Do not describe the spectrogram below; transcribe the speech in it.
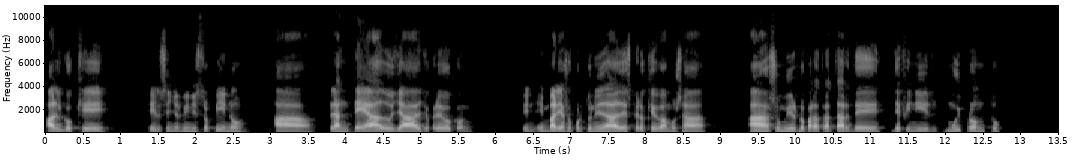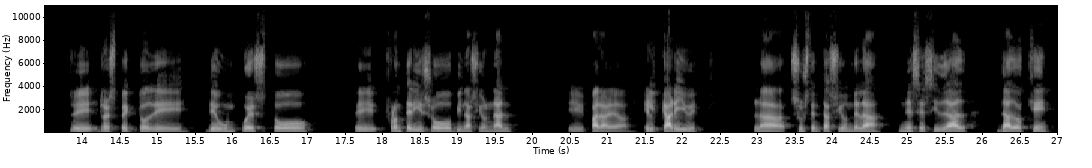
algo que el señor ministro Pino ha planteado ya, yo creo, con, en, varias oportunidades, pero que vamos a, asumirlo para tratar de definir muy pronto eh, respecto de, un puesto eh, fronterizo binacional para el Caribe la sustentación de la necesidad, dado que,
